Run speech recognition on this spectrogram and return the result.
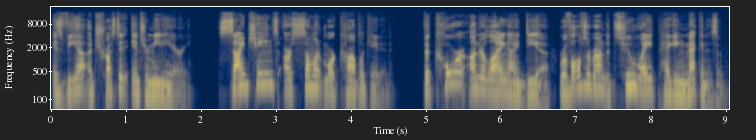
is via a trusted intermediary. Sidechains are somewhat more complicated. The core underlying idea revolves around a two way pegging mechanism,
